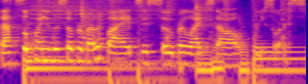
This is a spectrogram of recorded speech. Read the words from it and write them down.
that's the point of the Sober Butterfly. It's a sober lifestyle resource.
